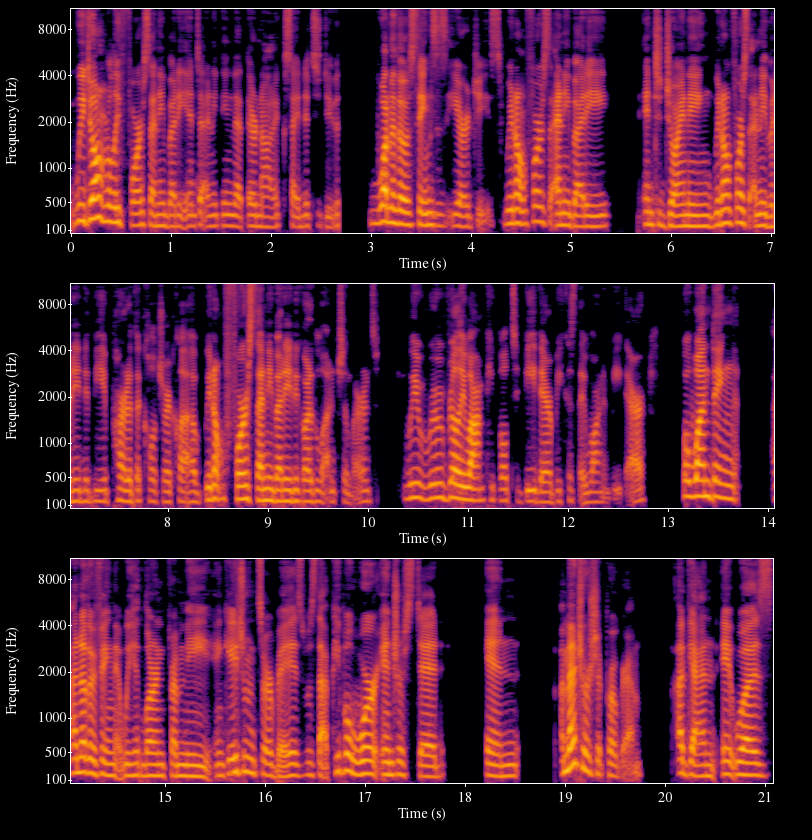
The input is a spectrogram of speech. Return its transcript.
we don't really force anybody into anything that they're not excited to do. One of those things is ERGs. We don't force anybody into joining. We don't force anybody to be a part of the culture club. We don't force anybody to go to lunch and learns. We really want people to be there because they want to be there. But one thing, another thing that we had learned from the engagement surveys was that people were interested in a mentorship program. Again, it was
